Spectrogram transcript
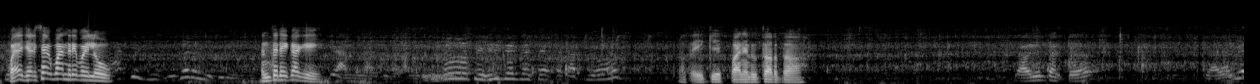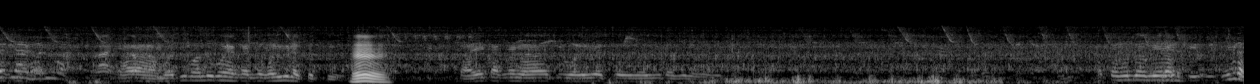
पहिला जर्शाक बांध रे पहिलो नंतर एका हो. आता एक एक पाण्यात उतारता चालून टाकतं. हा, मधी बांधू करतो, वळवी लागतात ती. काळे टाकलं ना की वळवी असतं, वळवी टाकू नका. आता मुलं मेला की इकडं.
